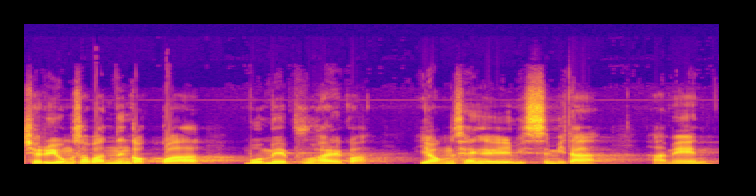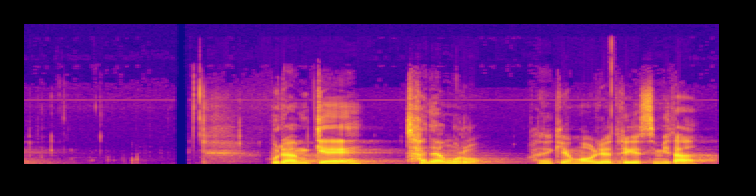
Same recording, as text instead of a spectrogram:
죄를 용서받는 것과 몸의 부활과 영생을 믿습니다. 아멘. 우리 함께 찬양으로 하나님께 영광 올려드리겠습니다.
